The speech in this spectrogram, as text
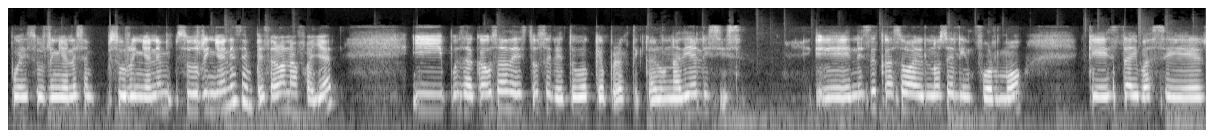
pues sus riñones, em, sus, riñones, sus riñones empezaron a fallar y pues a causa de esto se le tuvo que practicar una diálisis. Eh, en este caso a él no se le informó que esta iba a ser,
